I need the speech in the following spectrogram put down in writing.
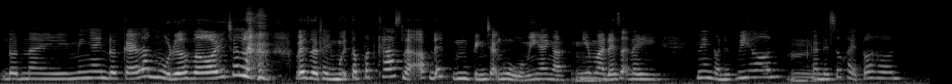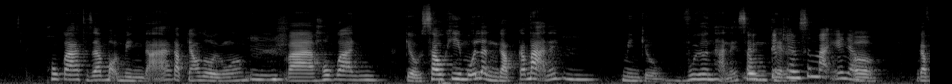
Đợt này Minh Anh được cái là ngủ được rồi Chắc là bây giờ thành mỗi tập podcast là update tình trạng ngủ của Minh Anh à ừ. Nhưng mà đến dạo này Minh Anh còn được vui hơn ừ. Cảm thấy sức khỏe tốt hơn Hôm qua thật ra bọn mình đã gặp nhau rồi đúng không? Ừ. Và hôm qua kiểu sau khi mỗi lần gặp các bạn ấy ừ. Mình kiểu vui hơn hẳn ấy xong Được tiếp thêm là... sức mạnh ấy nhỉ? Ờ, gặp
